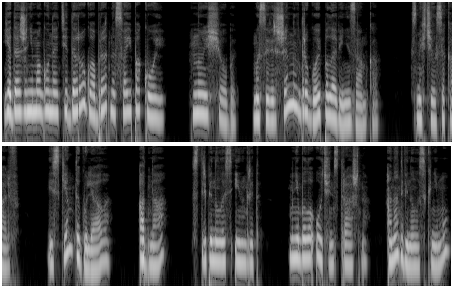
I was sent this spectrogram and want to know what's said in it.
Я даже не могу найти дорогу обратно в свои покои». «Ну еще бы, мы совершенно в другой половине замка», — смягчился Кальф. «И с кем ты гуляла?» «Одна?» — встрепенулась Ингрид. Мне было очень страшно. Она двинулась к нему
